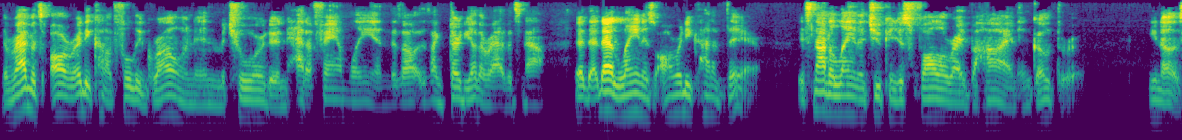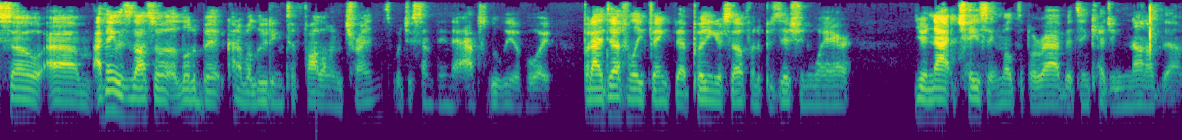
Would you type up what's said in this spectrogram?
the rabbit's already kind of fully grown and matured and had a family, and there's, all, there's like 30 other rabbits now. That, that, that lane is already kind of there. It's not a lane that you can just follow right behind and go through. You know, so um, I think this is also a little bit kind of alluding to following trends, which is something to absolutely avoid. But I definitely think that putting yourself in a position where you're not chasing multiple rabbits and catching none of them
